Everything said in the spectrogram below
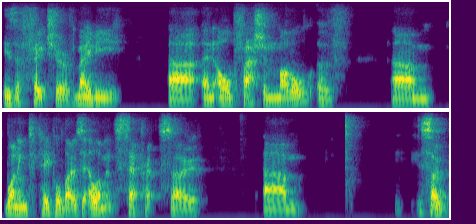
is a feature of maybe uh, an old-fashioned model of um, wanting to keep all those elements separate. So um, so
